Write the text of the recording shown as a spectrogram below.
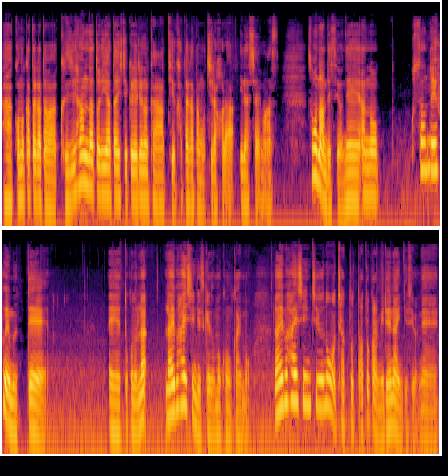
あこの方々は9時半だとリアタイしてくれるのかっていう方々もちらほらいらっしゃいます。そうなんですよね。あの、スタンド FM って、えっ、と、このラライブ配信ですけども、今回も。ライブ配信中のチャットって後から見れないんですよね。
